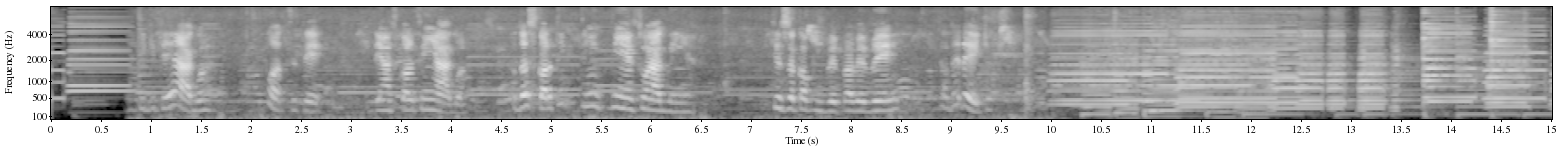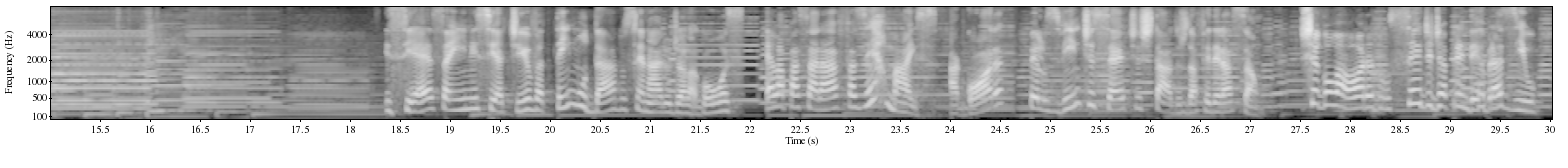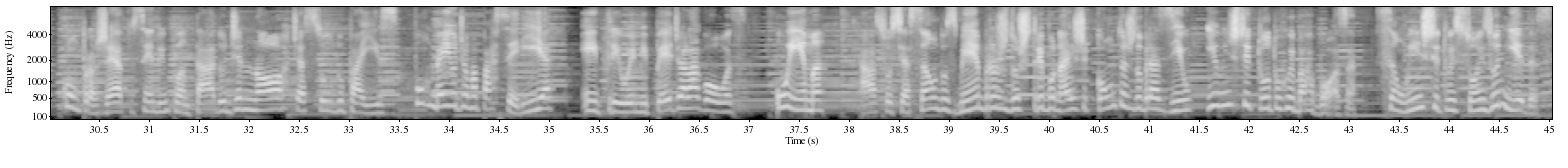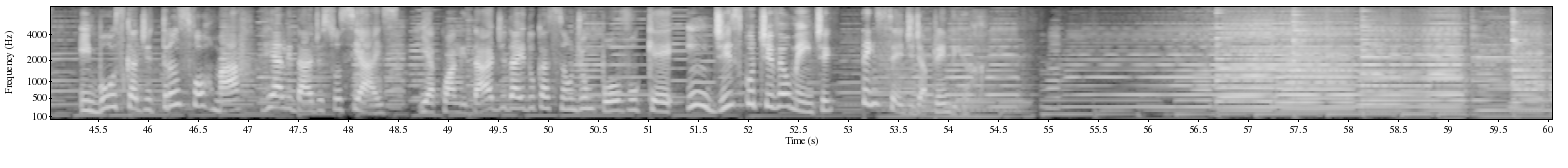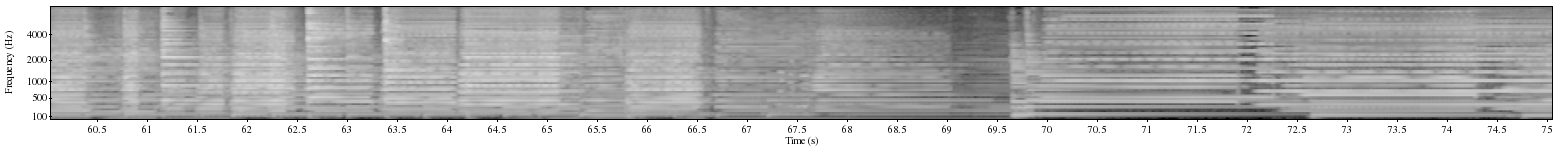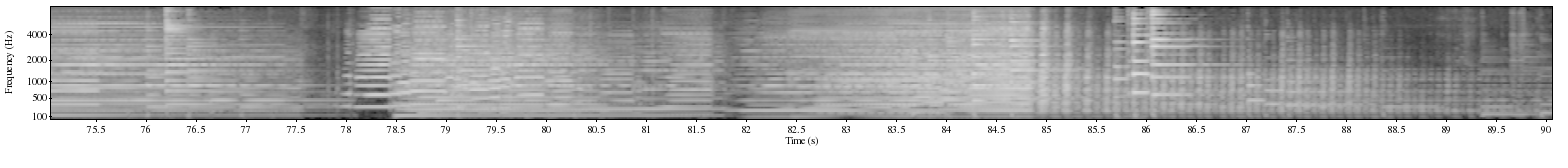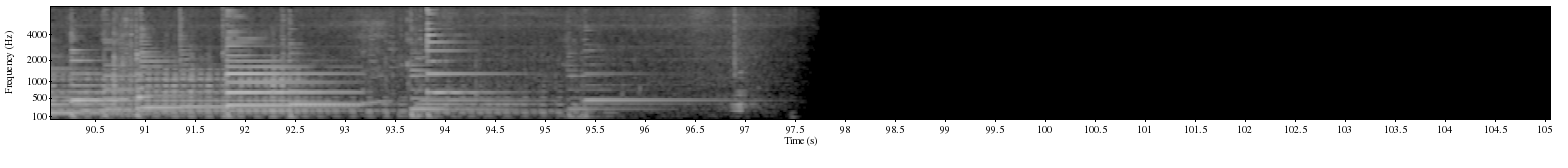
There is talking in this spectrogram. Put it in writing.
Tem que ter água. Não pode ter, ter uma escola sem água. Toda escola tem, tem, tem a sua aguinha. Tem o seu copo para beber, é o direito. E se essa iniciativa tem mudado o cenário de Alagoas, ela passará a fazer mais, agora pelos 27 estados da federação. Chegou a hora do Sede de Aprender Brasil, com um projeto sendo implantado de norte a sul do país, por meio de uma parceria entre o MP de Alagoas, o IMA, a Associação dos Membros dos Tribunais de Contas do Brasil e o Instituto Rui Barbosa. São instituições unidas em busca de transformar realidades sociais e a qualidade da educação de um povo que, indiscutivelmente, tem sede de aprender.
